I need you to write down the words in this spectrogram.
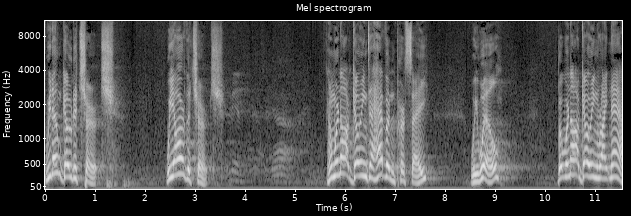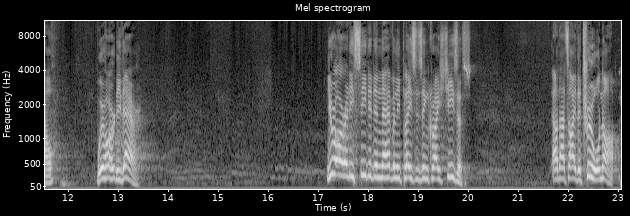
we don't go to church, we are the church. And we're not going to heaven per se. We will, But we're not going right now, we're already there. You're already seated in the heavenly places in Christ Jesus. Now, that's either true or not.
